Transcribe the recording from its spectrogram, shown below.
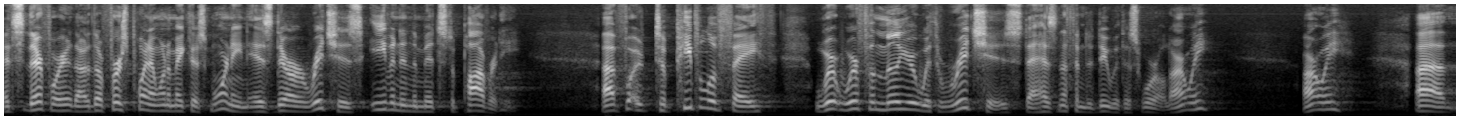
And so therefore, the, the, first point I want to make this morning is there are riches even in the midst of poverty. Uh, for, to people of faith, we're, we're familiar with riches that has nothing to do with this world, aren't we? Aren't we? Uh,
